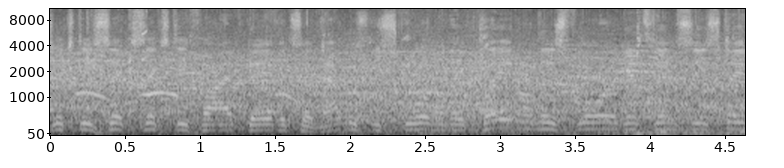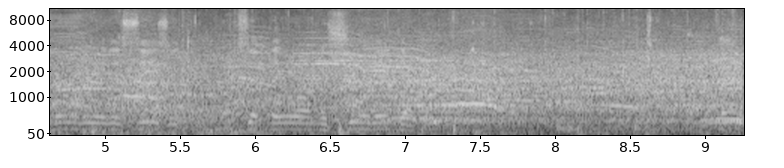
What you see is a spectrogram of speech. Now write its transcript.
66-65 Davidson. That was the score when they played on this floor against NC State earlier this season, except they were on the short end of it. You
